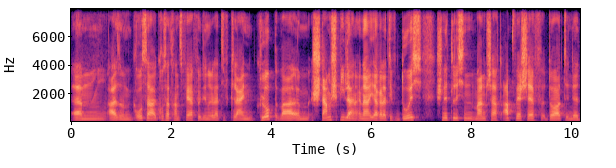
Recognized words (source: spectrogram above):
Ähm, also ein großer, großer Transfer für den relativ kleinen Club. War ähm, Stammspieler in einer ja relativ durchschnittlichen Mannschaft, Abwehrchef dort in der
